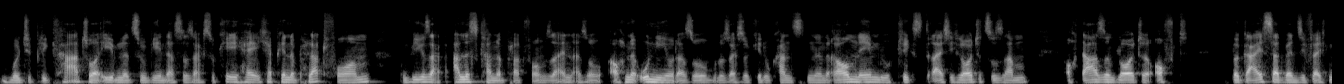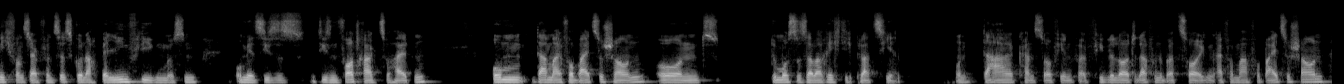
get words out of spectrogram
Multiplikator-Ebene zu gehen, dass du sagst, okay, hey, ich habe hier eine Plattform und wie gesagt, alles kann eine Plattform sein, also auch eine Uni oder so, wo du sagst, okay, du kannst einen Raum nehmen, du kriegst 30 Leute zusammen. Auch da sind Leute oft begeistert, wenn sie vielleicht nicht von San Francisco nach Berlin fliegen müssen, um jetzt dieses, diesen Vortrag zu halten, um da mal vorbeizuschauen. Und du musst es aber richtig platzieren. Und da kannst du auf jeden Fall viele Leute davon überzeugen, einfach mal vorbeizuschauen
